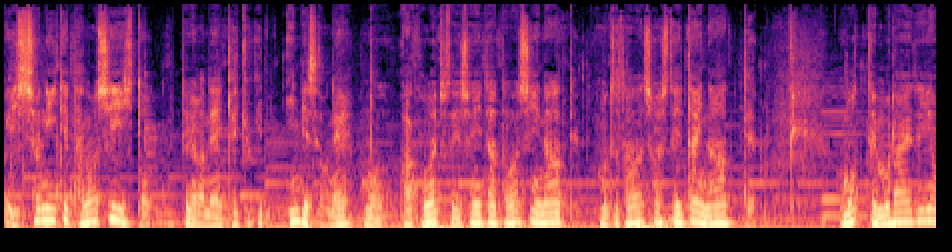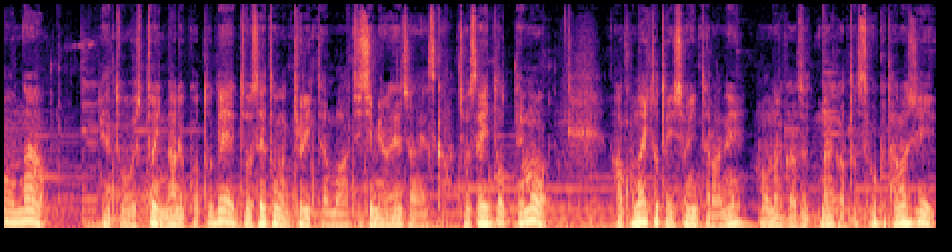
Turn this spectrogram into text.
一緒にいて楽しい人っていうのがね結局いいんですよね。もうあこの人と一緒にいたら楽しいなってもうずっと話をしていたいなって思ってもらえるような、えっと、人になることで女性との距離ってまあ縮められるじゃないですか。女性にとってもあこの人と一緒にいたらねもうなんかなんかすごく楽しい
